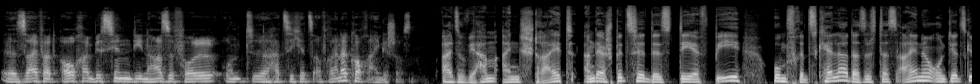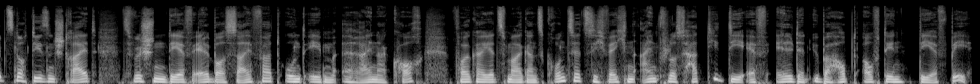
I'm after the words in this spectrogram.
äh, Seifert auch ein bisschen die Nase voll und äh, hat sich jetzt auf Rainer Koch eingeschossen. Also wir haben einen Streit an der Spitze des DFB um Fritz Keller, das ist das eine. Und jetzt gibt's noch diesen Streit zwischen DFL-Boss Seifert und eben Rainer Koch. Volker, jetzt mal ganz grundsätzlich, welchen Einfluss hat die DFL denn überhaupt auf den DFB?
